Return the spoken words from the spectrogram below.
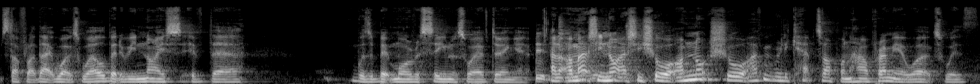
stuff like that. It works well, but it'd be nice if they're was a bit more of a seamless way of doing it. And I'm actually not actually sure. I'm not sure. I haven't really kept up on how Premiere works with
